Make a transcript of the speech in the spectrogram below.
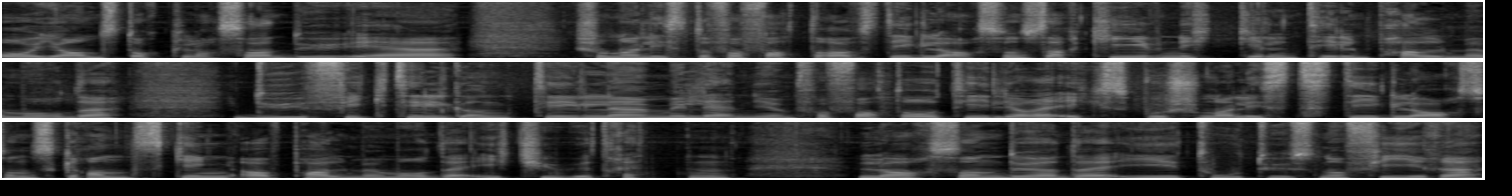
og Jan Stokklassa, du er journalist og forfatter av Stig Larssons arkiv, 'Nøkkelen til Palmemordet'. Du fikk tilgang til eh, millenniumforfatter og tidligere Expo-journalist Stig Larssons gransking av Palmemordet i 2013. Larsson døde i 2004.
